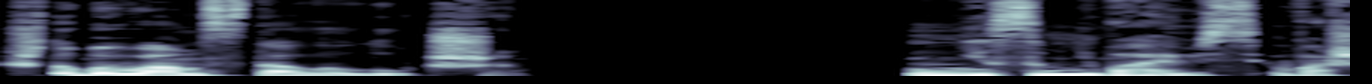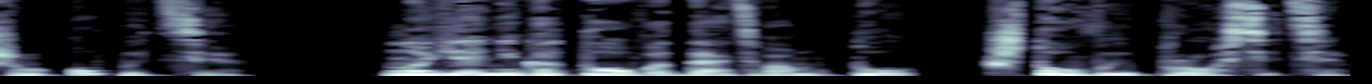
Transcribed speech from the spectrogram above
чтобы вам стало лучше. Не сомневаюсь в вашем опыте, но я не готова дать вам то, что вы просите,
